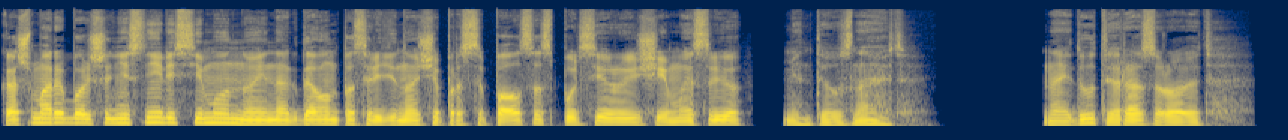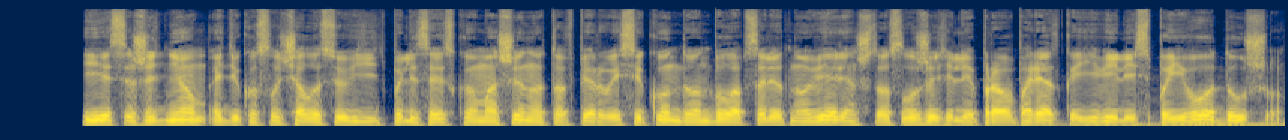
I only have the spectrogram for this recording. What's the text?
Кошмары больше не снились ему, но иногда он посреди ночи просыпался с пульсирующей мыслью «Менты узнают, найдут и разроют». Если же днем Эдику случалось увидеть полицейскую машину, то в первые секунды он был абсолютно уверен, что служители правопорядка явились по его душу.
